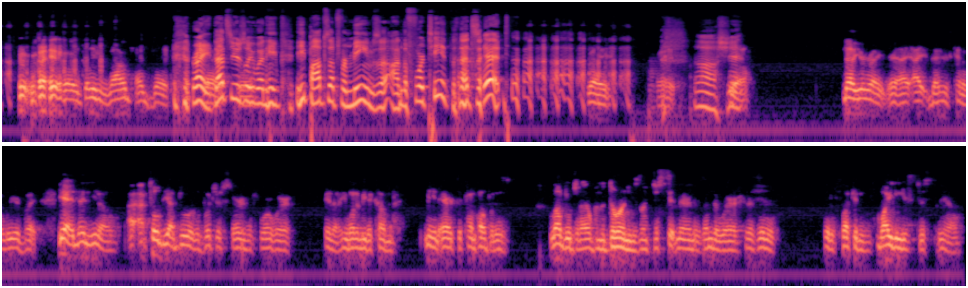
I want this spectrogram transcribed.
right, right. Even Valentine's Day. right. Right, That's usually right. when he he pops up for memes uh, on the 14th. That's it. Right, right. oh shit. Yeah. No, you're right. I, I that is kind of weird, but yeah. And then you know, I, I've told the Abdullah the Butcher story before, where you know he wanted me to come, me and Eric to come help with his luggage, and I opened the door, and he's like just sitting there in his underwear, his little little fucking whiteies, just you know,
